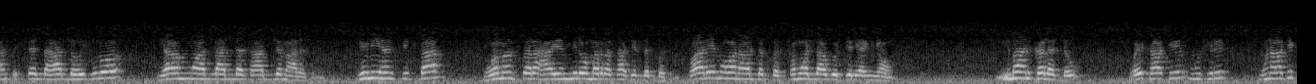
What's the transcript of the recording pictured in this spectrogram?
አንጥቼልሃለሁ ብሎ ያሟላለታል ማለት ነው። ግን ይህን ሲባል ወመን ሰላሀ የሚለው መረሳት የለበትም። ሷሌ መሆን አለበት ከሞላ ጎደል ያኛውም ኢማን ከሌለው ወይ ካፊር ሙሽሪክ ሙናፊቅ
